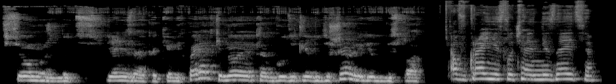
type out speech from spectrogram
все может быть, я не знаю, какие у них порядки, но это будет либо дешевле, либо бесплатно. А в Украине, случайно, не знаете?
